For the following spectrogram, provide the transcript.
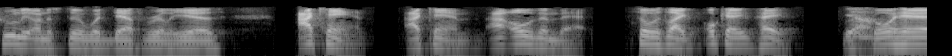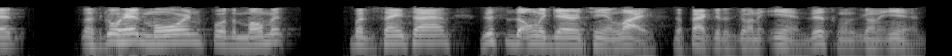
truly understood what death really is, I can. I can. I owe them that. So it's like, okay, hey, yeah. go ahead. Let's go ahead and mourn for the moment. But at the same time, this is the only guarantee in life, the fact that it's going to end. This one is going to end.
